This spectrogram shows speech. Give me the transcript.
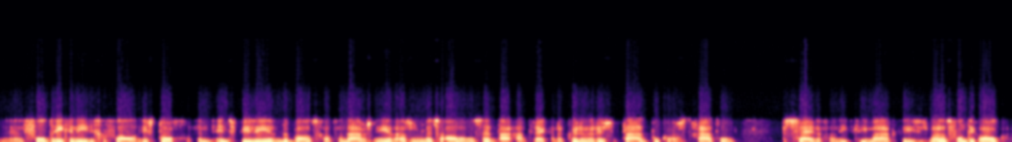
Uh, vond ik in ieder geval, is toch een inspirerende boodschap van dames en heren. Als we met z'n allen ontzettend aan gaan trekken, dan kunnen we resultaat boeken als het gaat om bestrijden van die klimaatcrisis. Maar dat vond ik ook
